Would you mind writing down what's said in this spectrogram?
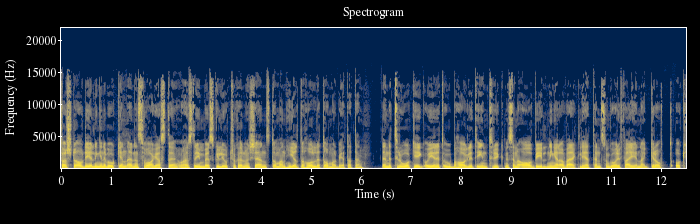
Första avdelningen i boken är den svagaste och herr Strindberg skulle gjort sig själv en tjänst om han helt och hållet omarbetat den. Den är tråkig och ger ett obehagligt intryck med sina avbildningar av verkligheten som går i färgerna grått och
